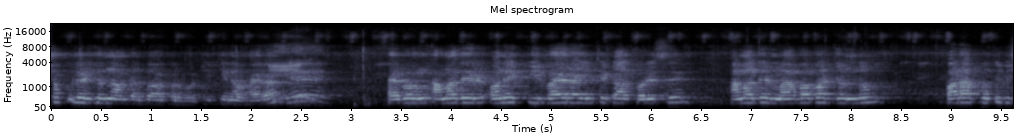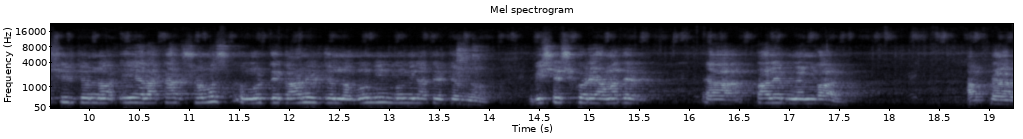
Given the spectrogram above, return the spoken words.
সকলের জন্য আমরা দোয়া করব, ঠিক কিনা ভাইরা এবং আমাদের অনেক পীর ভাইয়েরা ইন্তেকাল করেছে। আমাদের মা বাবার জন্য, পাড়া প্রতিবেশীর জন্য, এই এলাকার সমস্ত মুর্দে গানের জন্য, মুমিন, মুমিনাতের জন্য, বিশেষ করে আমাদের তালেব মেম্বার, আপনার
